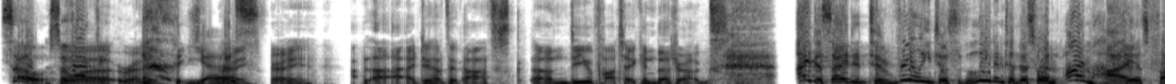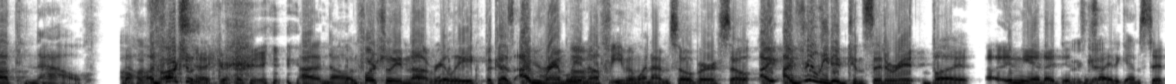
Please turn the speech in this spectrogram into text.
so So, uh, be- Remy, yes. Remy, Remy, I, I, do have to ask, um, do you partake in the drugs? I decided to really just lead into this one. I'm high as fuck now. No, for unfortunately, uh, no, unfortunately, not really, because I'm rambly Oh. enough even when I'm sober. So I, I really did consider it, but uh, in the end, I did Okay. decide against it.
